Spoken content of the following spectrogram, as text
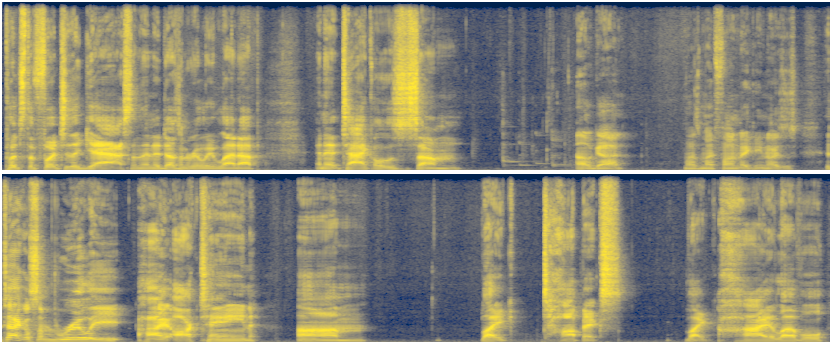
puts the foot to the gas and then it doesn't really let up and it tackles some oh god why is my phone making noises it tackles some really high octane um like topics like high level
